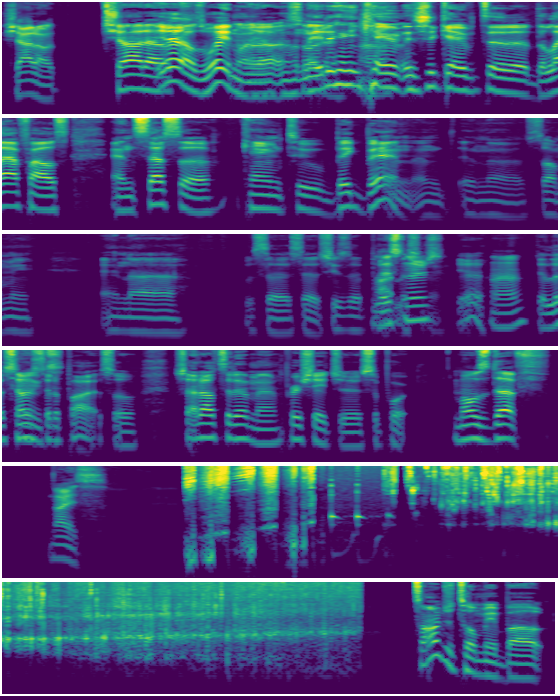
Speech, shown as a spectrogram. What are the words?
shout out. Shout out. Yeah, I was waiting on Uh, you. sorry. Nadine Uh. came. She came to the Laugh House, and Sessa came to Big Ben and and uh, saw me, and uh, was uh, said she's a pod Listeners? listener. Yeah, Uh, they're listeners to the pod. So shout out to them, man. Appreciate your support. Most def. Nice. Sandra told me about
